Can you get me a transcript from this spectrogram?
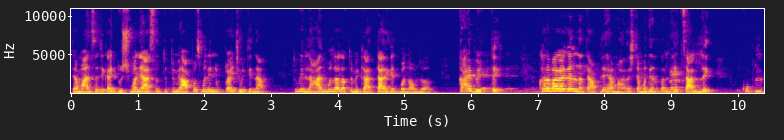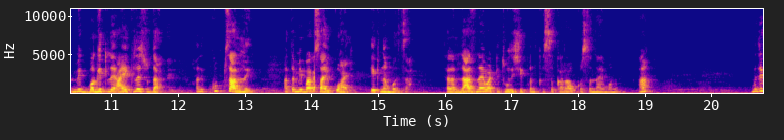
त्या माणसाची काही दुश्मनी असेल तर तुम्ही आपसमध्ये निपटायची होती ना? तुम्ही लहान मुलाला तुम्ही काय टार्गेट बनवलं? काय भेटतंय? खरं बघायला गेलं ना तर आपल्या ह्या महाराष्ट्रामध्ये आता लय आहे खूप मी बघितलं आहे ऐकलं सुद्धा. आणि खूप चाललं आहे आता मी बघा सायको आहे एक नंबरचा. त्याला लाज नाही वाटते थोडीशी पण कसं करावं कसं नाही म्हणून हां? म्हणजे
